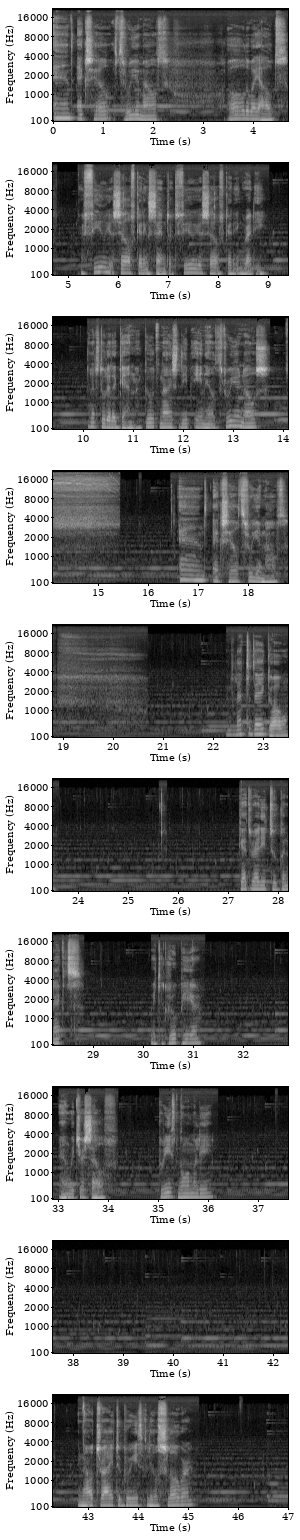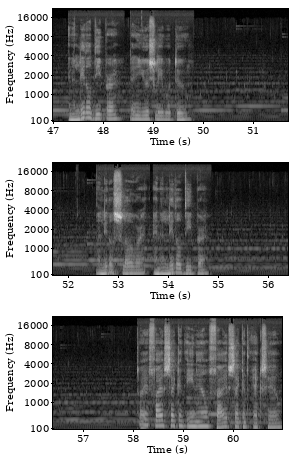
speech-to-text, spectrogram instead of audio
And exhale through your mouth all the way out. And feel yourself getting centered, feel yourself getting ready. And let's do that again. Good, nice, deep inhale through your nose and exhale through your mouth. And let the day go. Get ready to connect with the group here and with yourself. Breathe normally. And now try to breathe a little slower and a little deeper than you usually would do. A little slower and a little deeper. Try a 5 second inhale, 5 second exhale.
